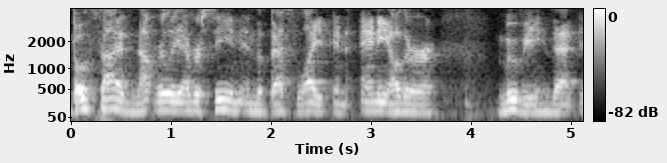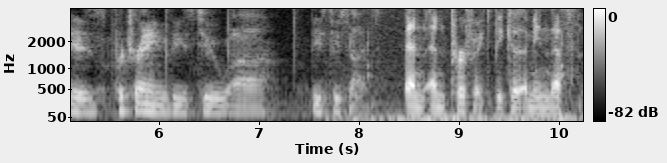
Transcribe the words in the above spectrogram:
both sides not really ever seen in the best light in any other movie that is portraying these two uh, these two sides. And and perfect because I mean that's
